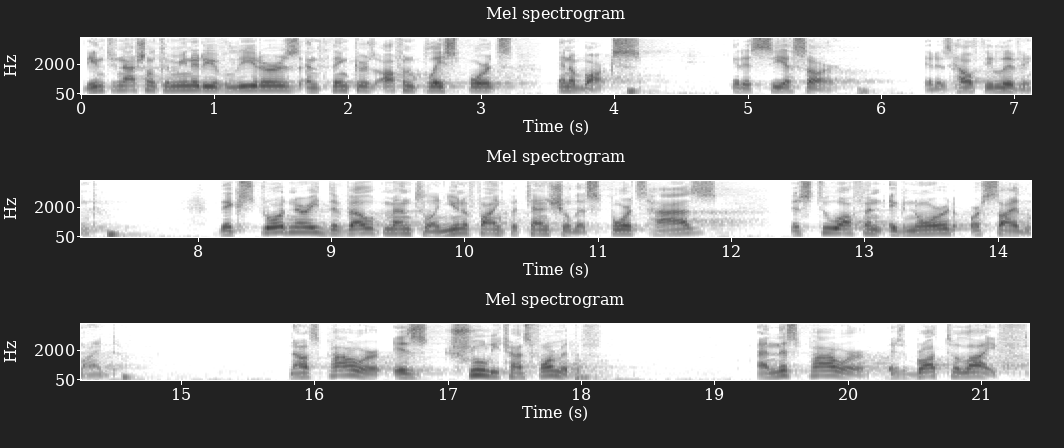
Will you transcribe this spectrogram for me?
The international community of leaders and thinkers often place sports in a box. It is CSR, it is healthy living. The extraordinary developmental and unifying potential that sports has is too often ignored or sidelined. Now, its power is truly transformative. And this power is brought to life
